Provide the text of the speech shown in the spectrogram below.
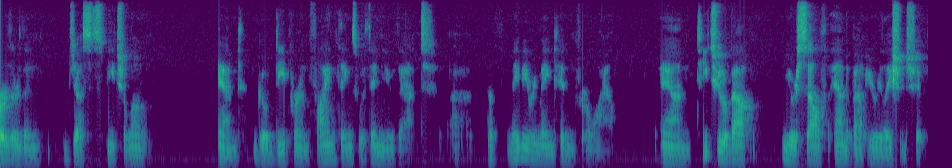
further than just speech alone and go deeper and find things within you that uh, have maybe remained hidden for a while and teach you about yourself and about your relationship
